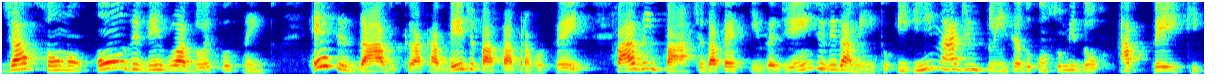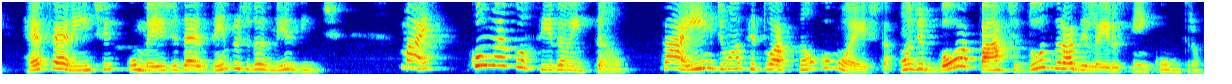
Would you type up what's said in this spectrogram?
já somam 11,2%. Esses dados que eu acabei de passar para vocês fazem parte da pesquisa de endividamento e inadimplência do consumidor, a PEIC, referente o mês de dezembro de 2020. Mas como é possível então sair de uma situação como esta, onde boa parte dos brasileiros se encontram?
